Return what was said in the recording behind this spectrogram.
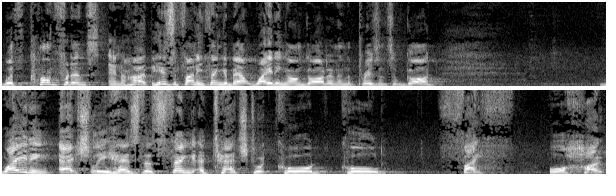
with confidence and hope. Here's the funny thing about waiting on God and in the presence of God waiting actually has this thing attached to it called, called faith or hope.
